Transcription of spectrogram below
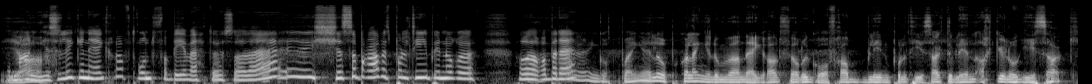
Det er Ja. mange som ligger nedgravd rundt forbi, vet du, så det er ikke så bra hvis politiet begynner å røre på det. Det en godt poeng. Jeg lurer på hvor lenge du må være nedgravd før du går fra å bli en politisak til å bli en arkeologisak.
